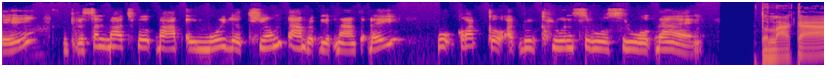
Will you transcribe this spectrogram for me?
ទេប្រសិនបើធ្វើបាបអីមួយលើខ្ញុំតាមរបៀបណាក្តីពួកគាត់ក៏អត់រួចខ្លួនស្រួលស្រួលដែរ តឡាការ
